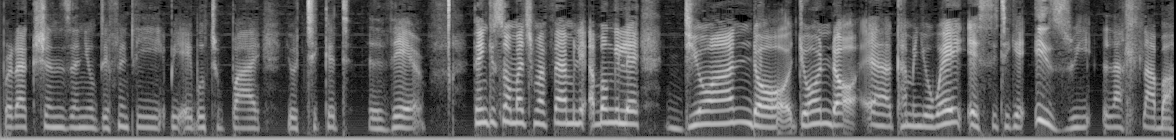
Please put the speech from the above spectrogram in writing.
Productions, and you'll definitely be able to buy your ticket there. Thank you so much, my family. Abongile Diondo, Diondo, uh, coming your way. Esithi ke izwi lahlaba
